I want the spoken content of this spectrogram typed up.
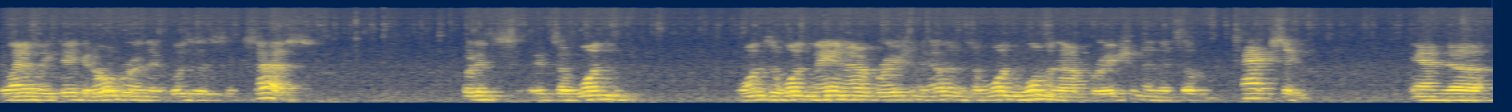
gladly take it over, and it was a success. But it's, it's a one, one's a one-man operation, the other is a one-woman operation, and it's a taxing. And, uh,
